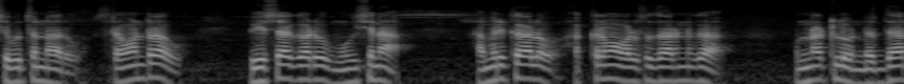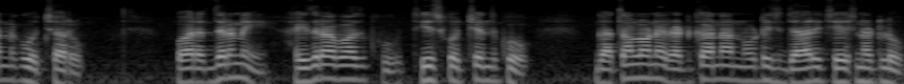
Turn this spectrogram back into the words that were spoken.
చెబుతున్నారు. శ్రవణ్ రావు వీసా గడువు ముగిసిన అమెరికాలో అక్రమ వలసదారునిగా ఉన్నట్లు నిర్ధారణకు వచ్చారు. వారిద్దరిని హైదరాబాద్కు తీసుకొచ్చేందుకు గతంలోనే రెడ్ కార్నర్ నోటీస్ జారీ చేసినట్లు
